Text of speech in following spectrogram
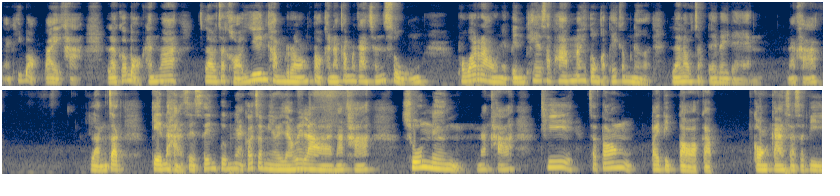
อย่างที่บอกไปค่ะ แล้วก็บอกท่านว่าเราจะขอยื่นคำร้องต่อคณะกรรมการชั้นสูง เพราะว่าเราเนี่ยเป็นเพศสภาพไม่ตรงกับเพศกำเนิด และเราจับได้ใบแดงนะคะ หลังจากเกณฑ์ทหารเสร็จสิ้นปุ๊บเนี่ยก็จะมีระยะเวลานะคะ ช่วงหนึ่งนะคะ ที่จะต้องไปติดต่อกับกองการศาสดี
